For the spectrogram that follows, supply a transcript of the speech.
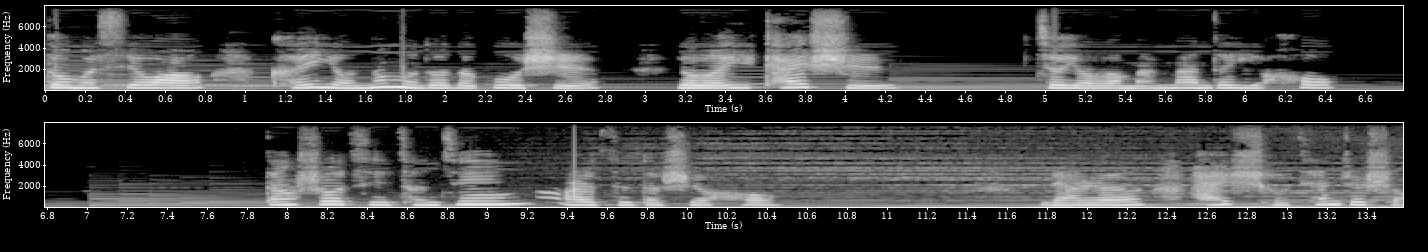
多么希望可以有那么多的故事，有了一开始，就有了满满的以后。当说起“曾经”二字的时候，两人还手牵着手。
